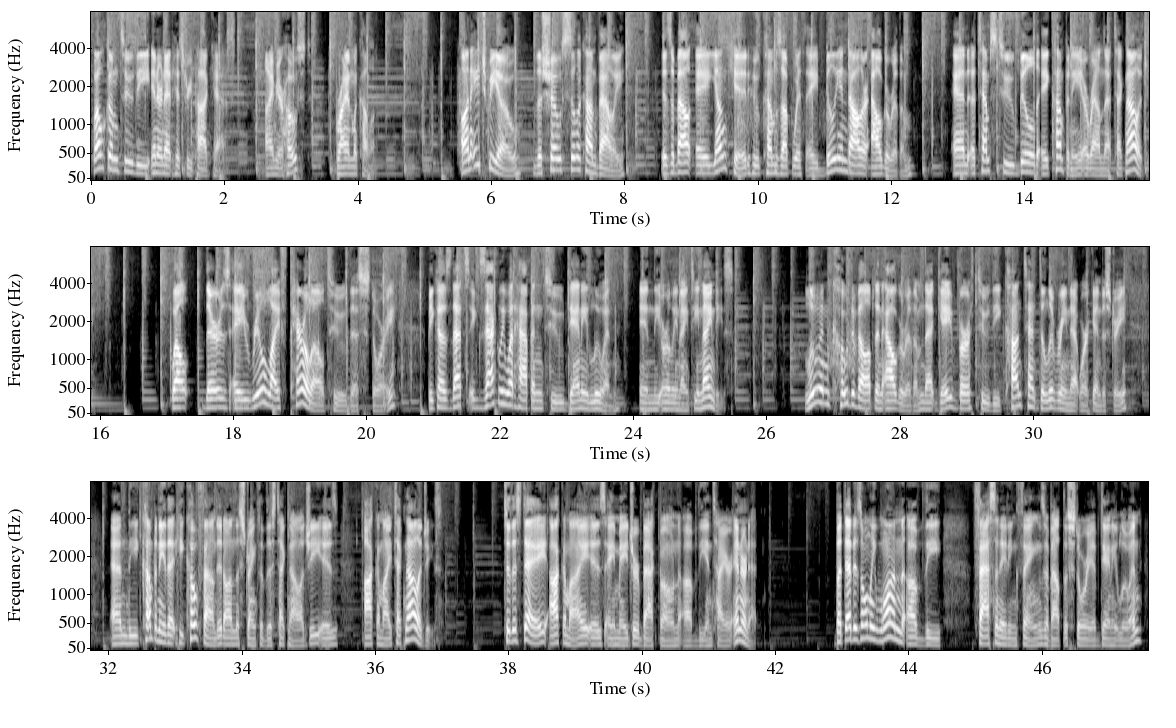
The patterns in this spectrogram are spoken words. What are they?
Welcome to the Internet History Podcast. I'm your host, Brian McCullough. On HBO, the show Silicon Valley is about a young kid who comes up with a billion dollar algorithm and attempts to build a company around that technology. Well, there's a real life parallel to this story because that's exactly what happened to Danny Lewin in the early 1990s. Lewin co developed an algorithm that gave birth to the content delivery network industry, and the company that he co founded on the strength of this technology is Akamai Technologies. To this day, Akamai is a major backbone of the entire internet. But that is only one of the fascinating things about the story of Danny Lewin.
